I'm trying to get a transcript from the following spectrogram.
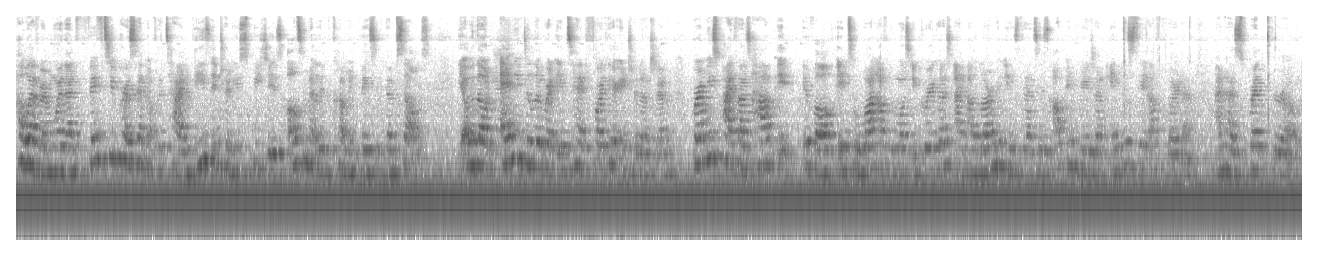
However, more than 50% of the time, these introduced species ultimately become invasive themselves. Yet without any deliberate intent for their introduction, Burmese pythons have evolved into one of the most egregious and alarming incidences of invasion in the state of Florida and has spread throughout.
